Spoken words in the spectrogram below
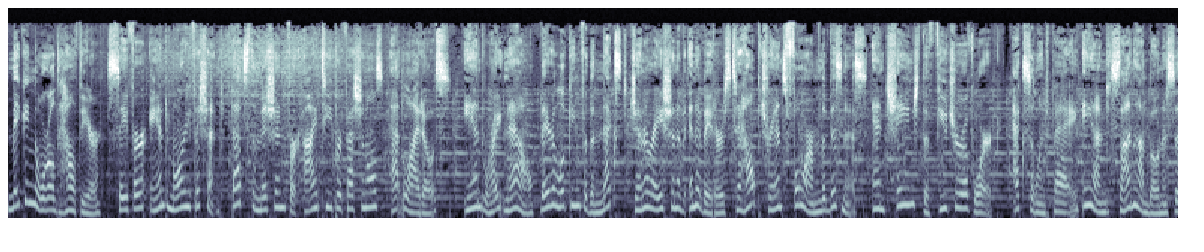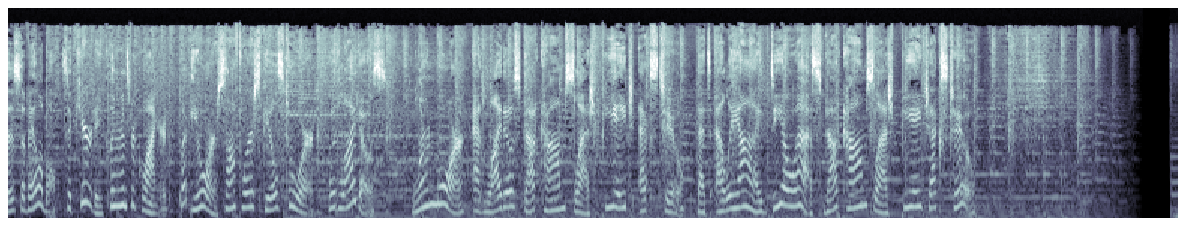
Making the world healthier, safer, and more efficient. That's the mission for IT professionals at Leidos. And right now, they're looking for the next generation of innovators to help transform the business and change the future of work. Excellent pay and sign on bonuses available. Security clearance required. Put your software skills to work with Leidos. Learn more at Leidos.com slash PHX2. That's L E I D O S dot com slash PHX2.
